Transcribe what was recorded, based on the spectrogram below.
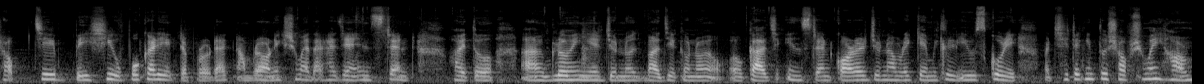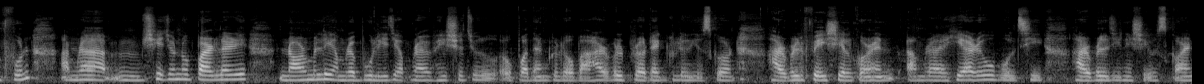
সবচেয়ে বেশি উপকারী একটা প্রোডাক্ট আমরা অনেক সময় দেখা যায় ইনস্ট্যান্ট হয়তো গ্লোয়িংয়ের জন্য বা যে কোনো কাজ ইনস্ট্যান্ট করার জন্য আমরা কেমিক্যাল ইউজ করি বাট সেটা কিন্তু সবসময় হার্মফুল আমরা সেজন্য পার্লারে নর্মালি আমরা বলি যে আপনারা ভেষজ উপাদানগুলো বা হার্বাল প্রোডাক্টগুলো ইউজ করেন হার্বাল ফেশিয়াল করেন। আমরা হেয়ারেও বলছি হার্বাল জিনিস ইউজ করেন,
